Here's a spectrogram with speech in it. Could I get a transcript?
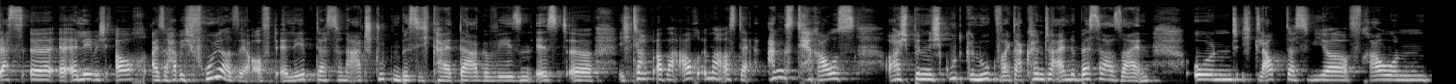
das äh, erlebe ich auch, also habe ich früher sehr oft erlebt, dass so eine Art Stutenbissigkeit da gewesen ist. Äh, ich glaube aber auch immer aus der Angst heraus, oh, ich bin nicht gut genug, weil da könnte eine besser sein. Und ich glaube, dass wir Frauen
